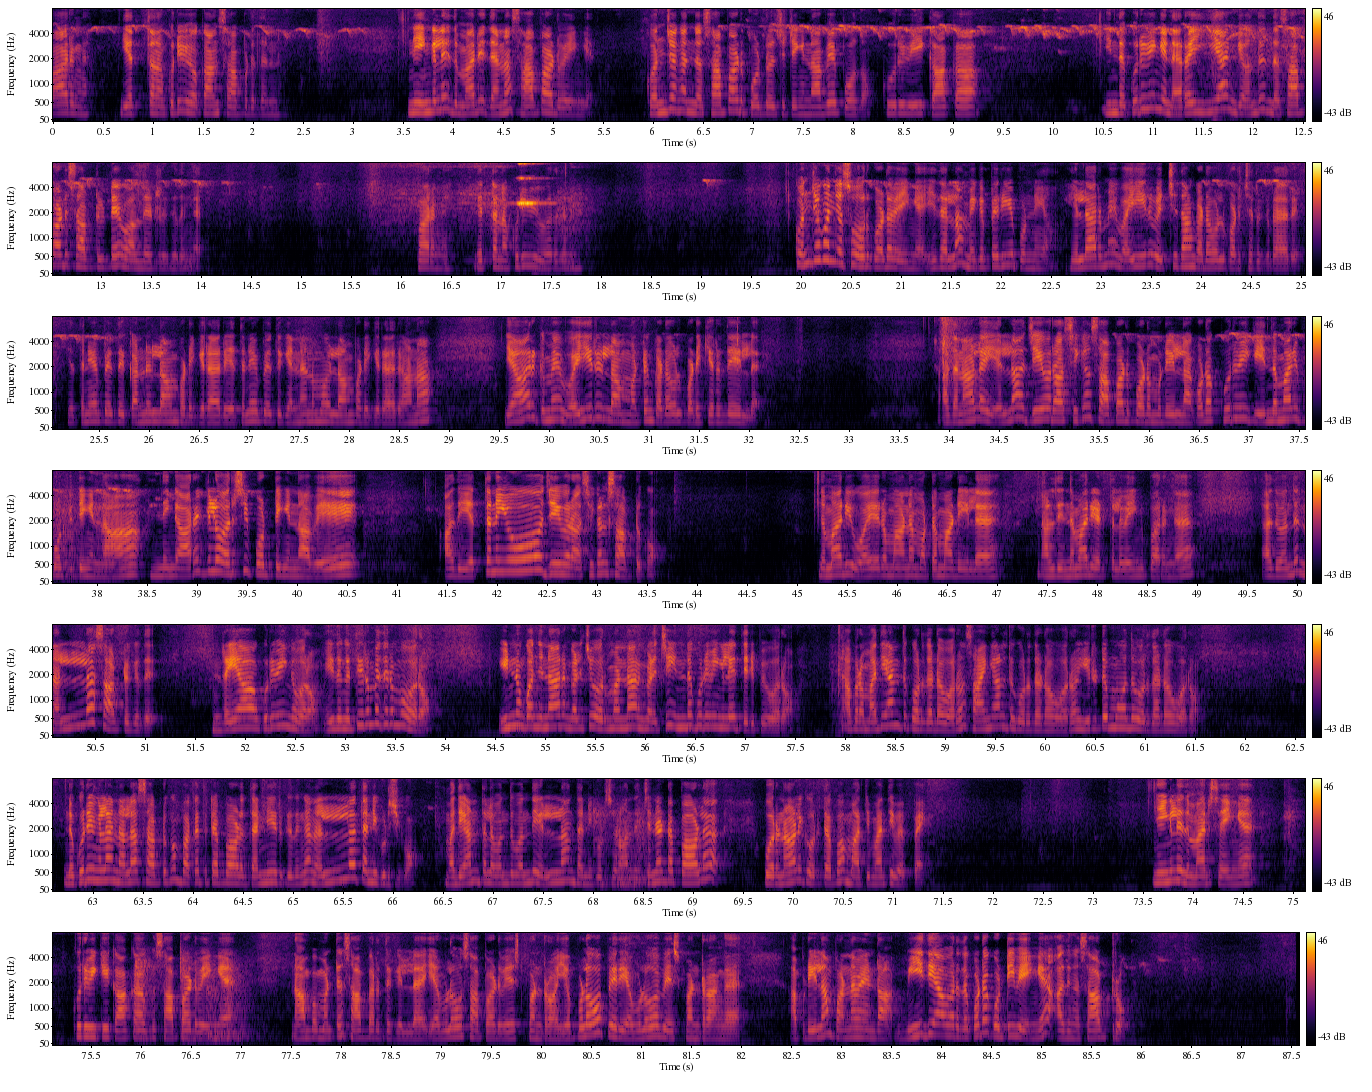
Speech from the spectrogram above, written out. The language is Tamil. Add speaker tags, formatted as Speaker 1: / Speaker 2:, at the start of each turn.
Speaker 1: பாருங்கள் எத்தனை குருவி உட்காந்து சாப்பிடுதுன்னு. நீங்களே இது மாதிரி தினம் சாப்பாடு வைங்க. கொஞ்சம் கொஞ்சம் சாப்பாடு போட்டு வச்சிட்டிங்கன்னாவே போதும். குருவி காக்கா இந்த குருவிங்க நிறையா இங்கே வந்து இந்த சாப்பாடு சாப்பிட்டுக்கிட்டே வாழ்ந்துட்டு இருக்குதுங்க. பாருங்கள் எத்தனை குருவி வருதுன்னு. கொஞ்சம் கொஞ்சம் சோறு கூட வைங்க. இதெல்லாம் மிகப்பெரிய புண்ணியம். எல்லாருமே வயிறு வச்சு தான் கடவுள் படைச்சிருக்கிறாரு. எத்தனையோ பேர்த்துக்கு கண் இல்லாமல் படைக்கிறாரு. எத்தனையோ பேர்த்துக்கு என்னென்னமோ இல்லாமல் படைக்கிறாரு. ஆனால் யாருக்குமே வயிறு இல்லாமல் மட்டும் கடவுள் படைக்கிறதே இல்லை. அதனால் எல்லா ஜீவராசிக்கும் சாப்பாடு போட முடியலனா கூட குருவிக்கு இந்த மாதிரி போட்டுட்டிங்கன்னா நீங்கள் அரை கிலோ அரிசி போட்டிங்கன்னாவே அது எத்தனையோ ஜீவராசிகள் சாப்பிட்டுக்கும். இந்த மாதிரி உயரமான மொட்டை மாடியில் அல்லது இந்த மாதிரி இடத்துல வைங்க பாருங்கள் அது வந்து நல்லா சாப்பிட்டுக்குது. நிறையா குருவிங்க வரும். இதுங்க திரும்ப திரும்ப வரும். இன்னும் கொஞ்ச நேரம் கழித்து ஒரு மணி நேரம் கழித்து இந்த குருவிங்களே திருப்பி வரும். அப்புறம் மதியானத்துக்கு ஒரு தடவை வரும் சாயங்காலத்துக்கு ஒரு தடவை வரும் இருட்டும் போது ஒரு தடவை வரும். இந்த குருவிங்களாம் நல்லா சாப்பிட்டுக்கும் பக்கத்து டப்பாவில் தண்ணி இருக்குதுங்க நல்லா தண்ணி குடிச்சிக்கும். மதியானத்தில் வந்து வந்து எல்லாம் தண்ணி குடிச்சிடும் அந்த சின்ன டப்பாவில் ஒரு நாளைக்கு ஒரு டப்பா மாற்றி மாற்றி வைப்பேன். நீங்களும் இது மாதிரி செய்யுங்க. குருவிக்கு காக்காவுக்கு சாப்பாடு வைங்க. நாம் மட்டும் சாப்பிட்றதுக்கு இல்லை எவ்வளோ சாப்பாடு வேஸ்ட் பண்ணுறோம் எவ்வளோ பேர் எவ்வளோ வேஸ்ட் பண்ணுறாங்க அப்படிலாம் பண்ண வேண்டாம். மீதி ஆகிறத கூட கொட்டி வைங்க அதுங்க சாப்பிட்ரும்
